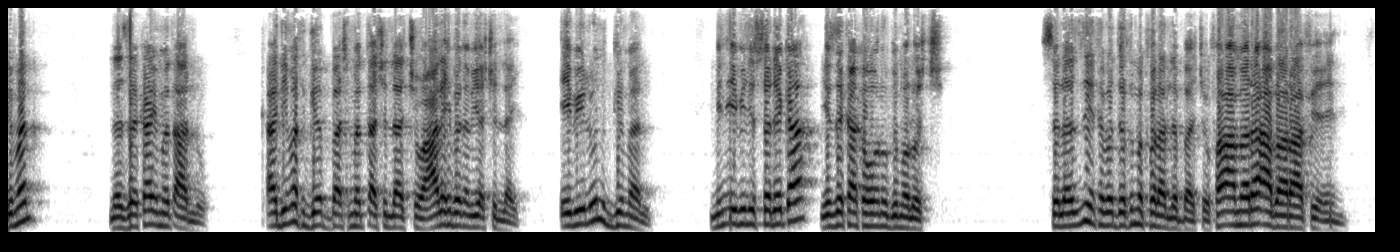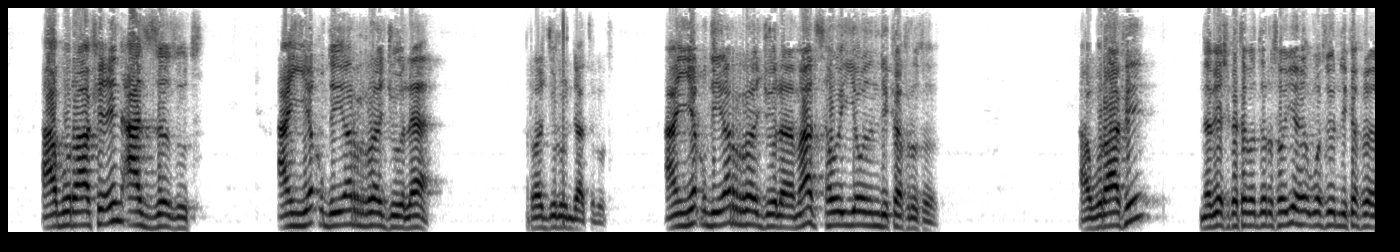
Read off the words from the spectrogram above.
ግመል ለዘካ ይመጣሉ ቀዲመት ገባች መጣችላቸው عليه በነብያችን ላይ ኢቢሉን ግመል ምን ኢቢል ሰደቃ የዘካ ከሆኑ ግመሎች ስለዚህ የተበደሩት መክፈል አለባቸው فامر ابا رافع ابو رافع عززت ان يقضي الرجل رجل እንዳትሉት ان يقضي الرجل ما ሰውየውን እንዲከፍሉት አቡ ራፊ ነብያችን ከተበደሩ ሰውዬ ወስዶ እንዲከፍል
